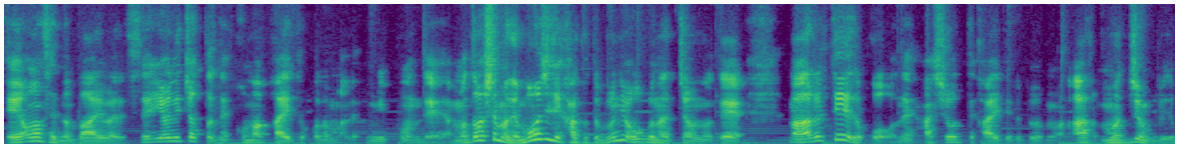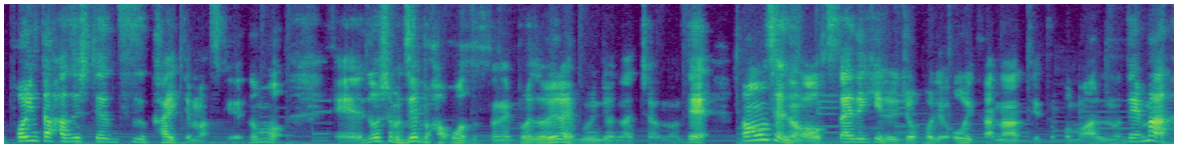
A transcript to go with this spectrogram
えー音声の場合はですね、よりちょっとね、細かいところまで踏み込んで、まあ、どうしてもね、文字で書くと分量多くなっちゃうので、まあ、ある程度こうね、端折って書いてる部分はある。もちろん、ポイント外してずつ書いてますけれども、えーどうしても全部書こうとするとね、どれぐらい分量になっちゃうので、まあ、音声の方がお伝えできる情報量多いかなっていうところもあるので、まあ、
